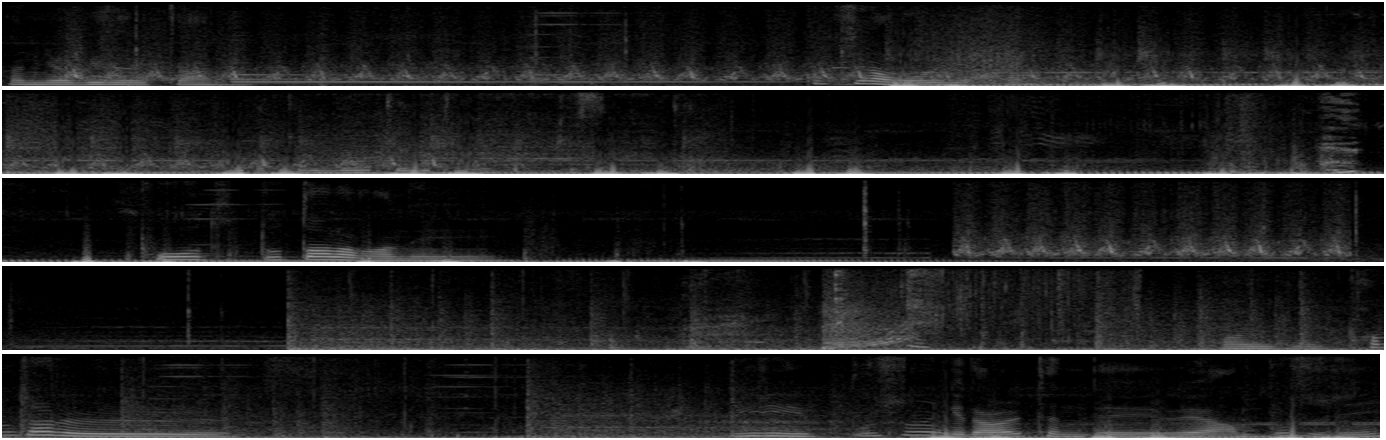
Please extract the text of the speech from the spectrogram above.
전 여기서 일단 혹시나 모르니까 따라가네. 아이고 판자를 미리 부수는 게 나을 텐데 왜 안 부수지?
